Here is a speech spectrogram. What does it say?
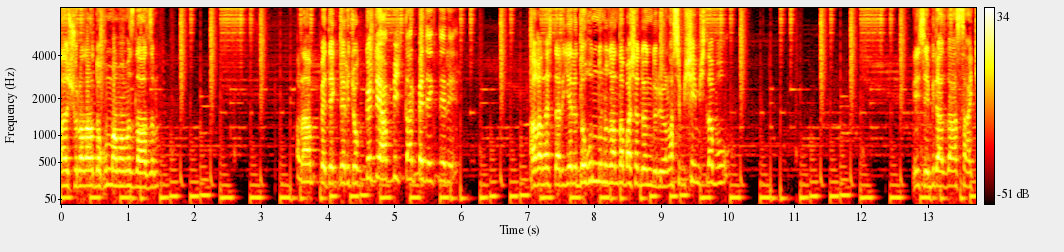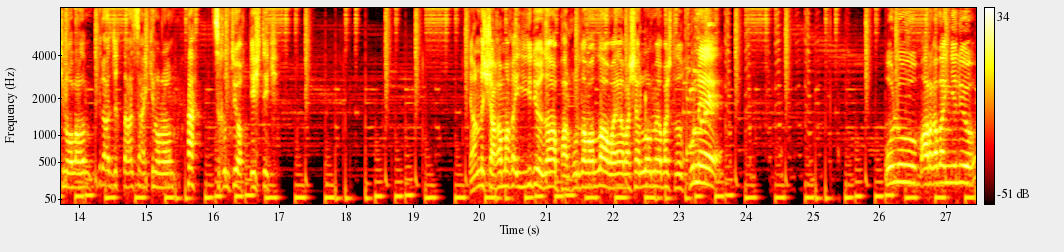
Lan şuralara dokunmamamız lazım. Anam pedekleri çok kötü yapmışlar pedekleri. Arkadaşlar yere dokunduğunuz anda başa döndürüyor. Nasıl bir şeymiş la bu? Neyse biraz daha sakin olalım. Birazcık daha sakin olalım. Hah sıkıntı yok geçtik. Yalnız şaka maka iyi gidiyoruz ha. Parkurda vallahi bayağı başarılı olmaya başladık. Bu ne? Oğlum arkadan geliyor.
